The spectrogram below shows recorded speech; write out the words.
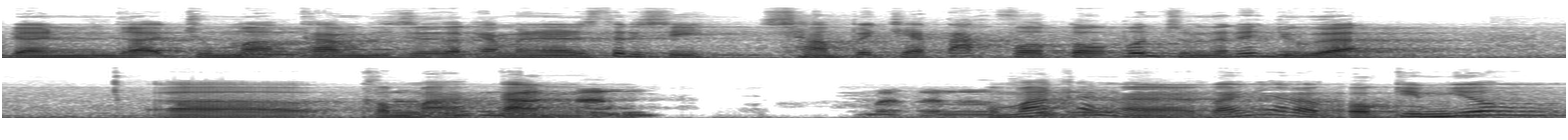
Dan nggak cuma Hmm. digital camera industry sih, sampai cetak foto pun sebenarnya juga uh, kemakan. Makan. Kemakan nggak? Tanya lah, kok Kim Jong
